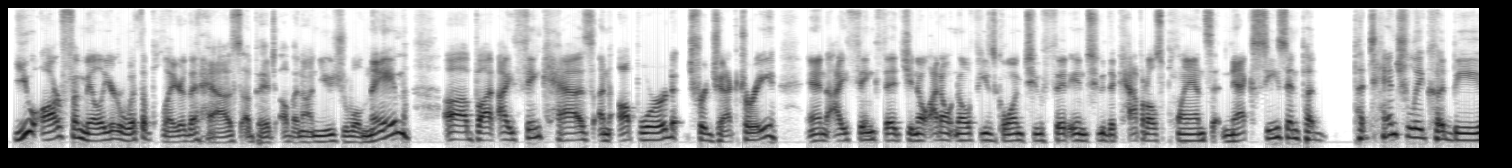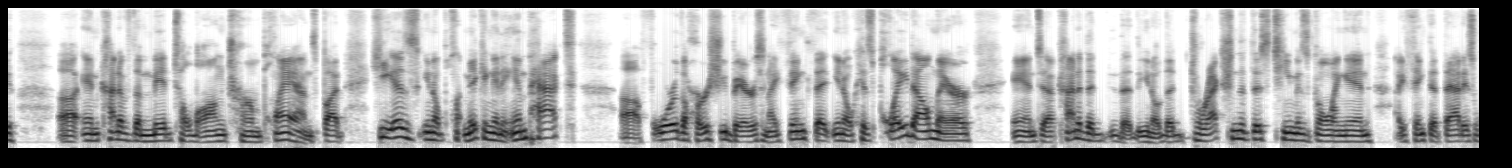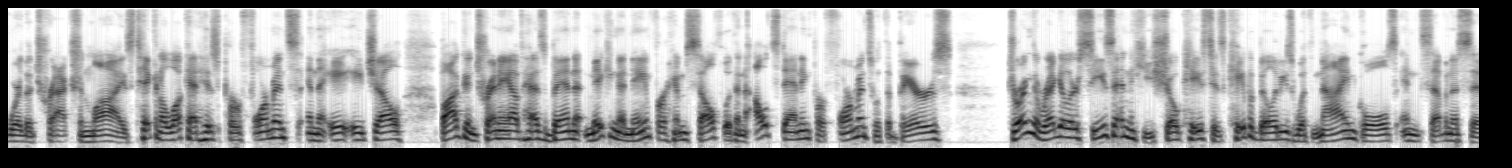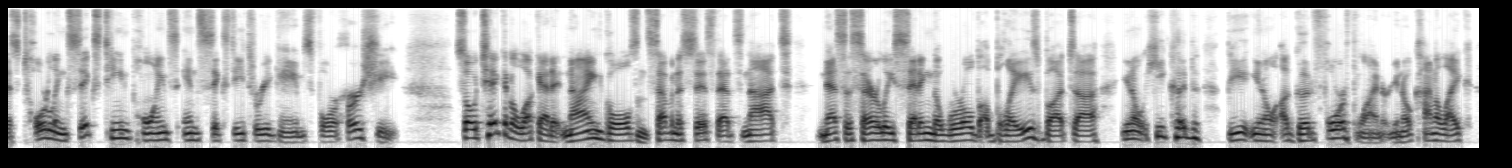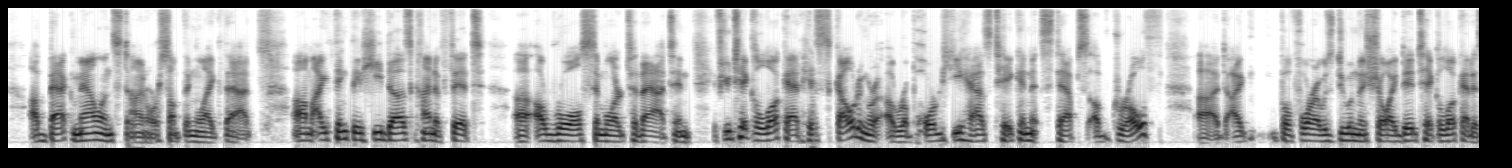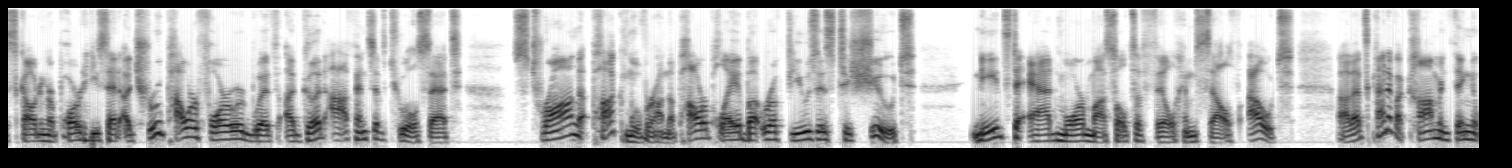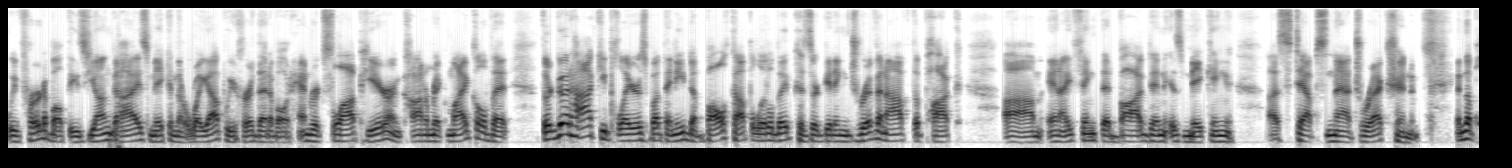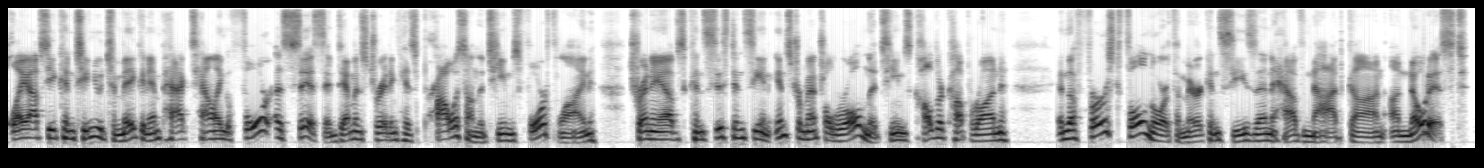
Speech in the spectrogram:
you are familiar with a player that has a bit of an unusual name, uh, but I think has an upward trajectory. And I think that, you know, I don't know if he's going to fit into the Capitals' plans next season, but potentially could be uh, in kind of the mid to long term plans. But he is, you know, pl- making an impact. Uh, for the Hershey Bears, and I think that you know his play down there and uh, kind of the, the you know the direction that this team is going in. I think that that is where the traction lies. Taking a look at his performance in the AHL, Bogdan Trineyev has been making a name for himself with an outstanding performance with the Bears. During the regular season, he showcased his capabilities with nine goals and seven assists, totaling 16 points in 63 games for Hershey. So, taking a look at it, nine goals and seven assists, that's not necessarily setting the world ablaze, but uh, you know he could be you know a good fourth liner, you know, kind of like a Beck Malenstyn or something like that. Um, I think that he does kind of fit uh, a role similar to that. And if you take a look at his scouting re- uh, report, he has taken steps of growth. Uh, I before I was doing the show, I did take a look at his scouting report. He said a true power forward with a good offensive tool set strong puck mover on the power play, but refuses to shoot, needs to add more muscle to fill himself out. Uh, that's kind of a common thing that we've heard about these young guys making their way up. We heard that about Hendrix here and Connor McMichael, that they're good hockey players, but they need to bulk up a little bit because they're getting driven off the puck. Um, and I think that Bogdan is making uh, steps in that direction. In the playoffs, he continued to make an impact, tallying four assists and demonstrating his prowess on the team's fourth line. Trineyev's consistency and instrumental role in the team's Calder Cup run in the first full North American season have not gone unnoticed.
